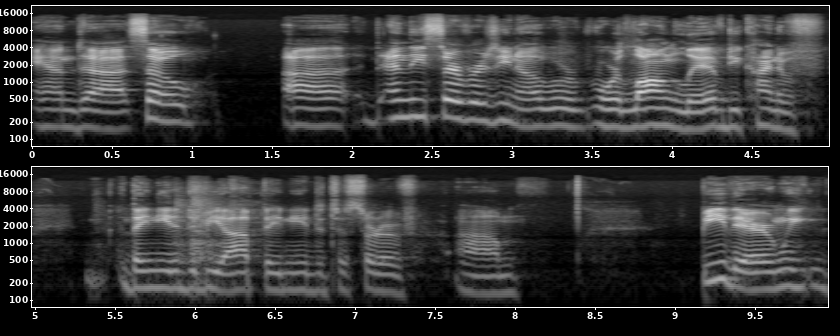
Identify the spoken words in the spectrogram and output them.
And uh, so, uh, and these servers, you know, were, were long lived. You kind of, they needed to be up. They needed to sort of um, be there. And we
